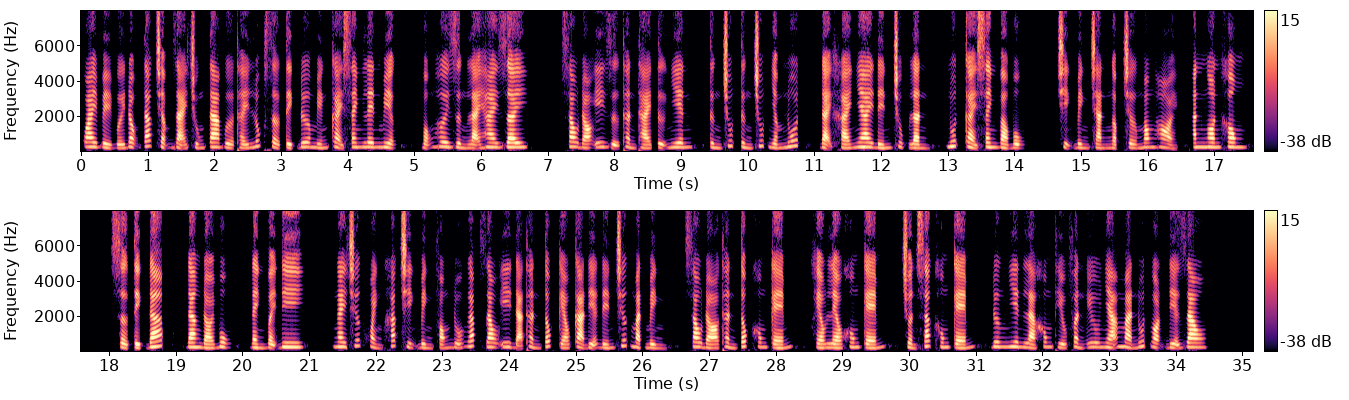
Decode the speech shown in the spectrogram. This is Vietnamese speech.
Quay về với động tác chậm rãi chúng ta vừa thấy lúc sở tịch đưa miếng cải xanh lên miệng, bỗng hơi dừng lại hai giây. Sau đó y giữ thần thái tự nhiên, từng chút từng chút nhấm nuốt, đại khái nhai đến chục lần, nuốt cải xanh vào bụng. Trịnh Bình tràn ngập chờ mong hỏi, ăn ngon không? Sở tịch đáp, đang đói bụng, đành vậy đi. Ngay trước khoảnh khắc Trịnh Bình phóng đũa gắp rau y đã thần tốc kéo cả đĩa đến trước mặt mình. Sau đó thần tốc không kém, khéo léo không kém, chuẩn xác không kém. Đương nhiên là không thiếu phần yêu nhã mà nuốt gọn đĩa rau.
